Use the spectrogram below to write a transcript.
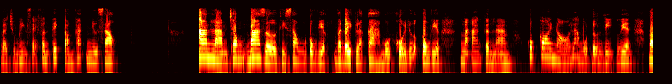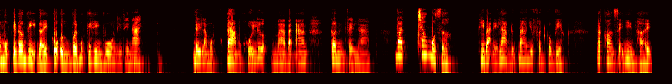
và chúng mình sẽ phân tích tóm tắt như sau. An làm trong 3 giờ thì xong công việc và đây là cả một khối lượng công việc mà An cần làm. Cô coi nó là một đơn vị nguyên và một cái đơn vị đấy cô ứng với một cái hình vuông như thế này. Đây là một, cả một khối lượng mà bạn An cần phải làm. Và trong một giờ thì bạn ấy làm được bao nhiêu phần công việc? Các con sẽ nhìn thấy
